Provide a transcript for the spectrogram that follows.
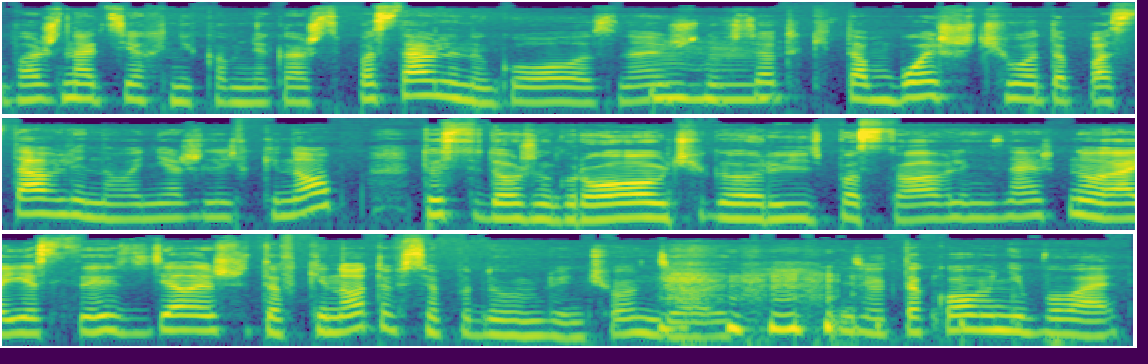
важна техника, мне кажется. Поставленный голос, знаешь, mm-hmm. но все-таки там больше чего-то поставленного, нежели в кино. То есть ты должен громче говорить, поставлен, знаешь. Ну, а если ты сделаешь это в кино, то все подумают, блин, что он делает. Такого не бывает.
